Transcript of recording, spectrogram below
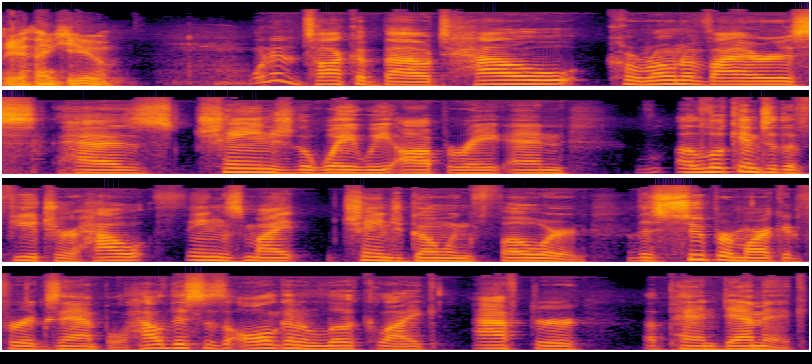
Yeah, thank you wanted to talk about how coronavirus has changed the way we operate and a look into the future, how things might change going forward. The supermarket, for example, how this is all going to look like after a pandemic.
